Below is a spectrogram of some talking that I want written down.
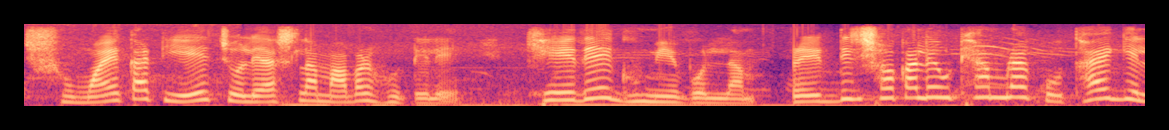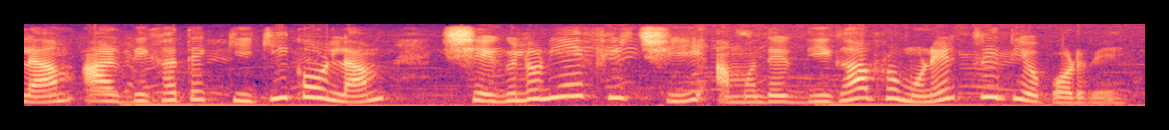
সময় কাটিয়ে চলে আসলাম আবার হোটেলে। খেয়ে দিয়ে ঘুমিয়ে পড়লাম। পরের দিন সকালে উঠে আমরা কোথায় গেলাম, আর দীঘাতে কি কি করলাম, সেগুলো নিয়ে ফিরছি আমাদের দীঘা ভ্রমণের তৃতীয় পর্বে।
